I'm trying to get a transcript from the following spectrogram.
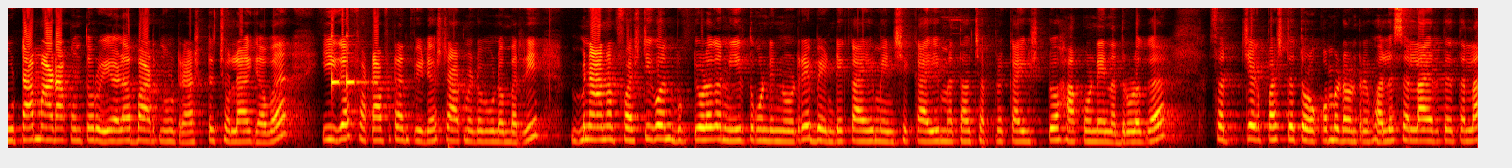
ಊಟ ಮಾಡಾಕುಂತವ್ರು ಹೇಳಬಾರ್ದು ನೋಡ್ರಿ, ಅಷ್ಟು ಚಲೋ ಆಗ್ಯಾವ. ಈಗ ಫಟಾಫಟ್ ಅಂತ ವಿಡಿಯೋ ಸ್ಟಾರ್ಟ್ ಮಾಡ್ಬಿಡಂಬರ್ರಿ ನಾನು ಫಸ್ಟಿಗೆ ಒಂದು ಬುಟ್ಟಿ ಒಳಗೆ ನೀರು ತೊಗೊಂಡಿನಿ ನೋಡ್ರಿ. ಬೆಂಡೆಕಾಯಿ ಮೆಣ್ಸಿನ್ಕಾಯಿ ಮತ್ತು ಚಪ್ರಕಾಯಿ ಇಷ್ಟು ಹಾಕೊಂಡೇನು ಅದ್ರೊಳಗೆ. ಸ್ವಚ್ಛ ಫಸ್ಟ್ ತೊಳ್ಕೊಂಬಿಡೋಣ್ರಿ. ಹೊಲಸೆಲ್ಲ ಇರ್ತೈತಲ್ಲ,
